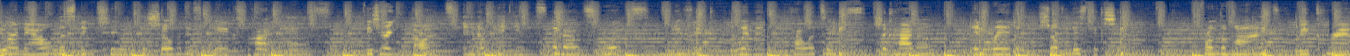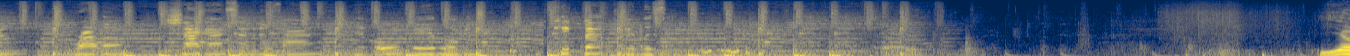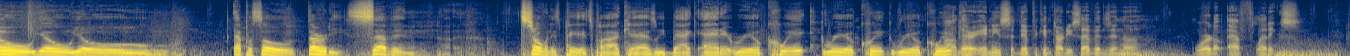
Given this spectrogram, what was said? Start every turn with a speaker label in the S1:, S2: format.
S1: You are now listening to the Chauvinist Pigs podcast, featuring thoughts and opinions about sports, music, women, politics, Chicago, and random chauvinistic shit. From the minds of Big Crown, Rollo, Shy Guy 705, and Old Man Logan. Kick back and listen.
S2: Yo, yo, yo. Episode 37. Uh, Chauvinist Pigs podcast. We back at it real quick, real quick, real quick.
S3: Are there any significant 37s in the world of athletics?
